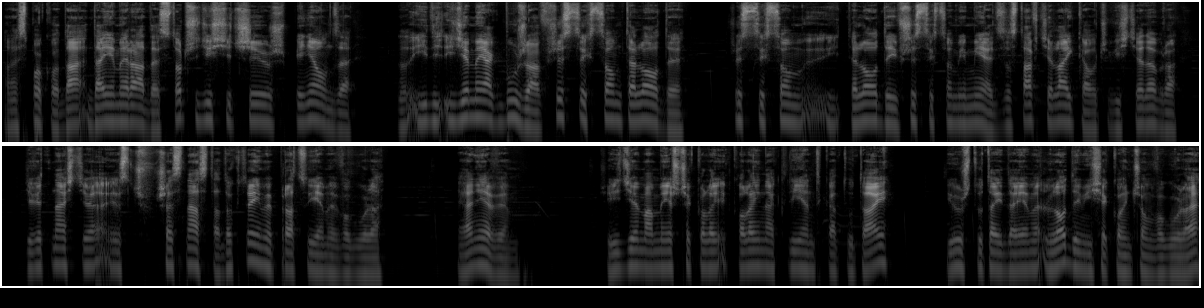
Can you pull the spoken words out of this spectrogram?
Ale spoko, da, dajemy radę. 133 już pieniądze. No, id- idziemy jak burza. Wszyscy chcą te lody. Wszyscy chcą i te lody i wszyscy chcą je mieć. Zostawcie lajka oczywiście, dobra. 19 jest cz- 16. Do której my pracujemy w ogóle? Ja nie wiem. Czyli idzie, mamy jeszcze kolej, kolejna klientka tutaj. Już tutaj dajemy. Lody mi się kończą w ogóle.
